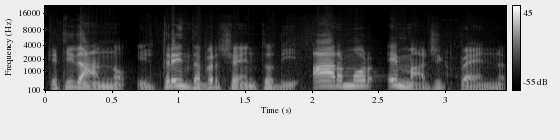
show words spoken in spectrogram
che ti danno il 30% di armor e magic pen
